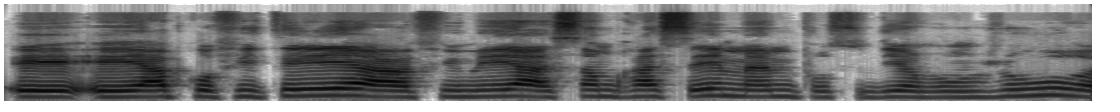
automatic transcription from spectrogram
et, et, à profiter, à fumer, à s'embrasser même pour se dire bonjour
